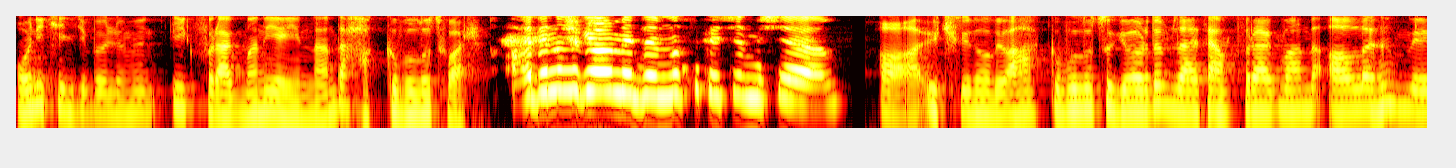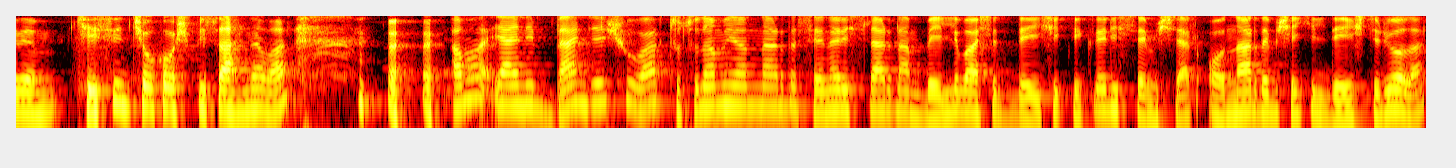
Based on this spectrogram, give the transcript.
12. bölümün ilk fragmanı yayınlandı. Hakkı Bulut var. Ay ben onu görmedim. Nasıl kaçırmışım? Aa 3 gün oluyor. Hakkı Bulut'u gördüm zaten fragmanda. Allah'ım dedim. Kesin çok hoş bir sahne var. Ama yani bence şu var tutunamayanlar da senaristlerden belli başlı değişiklikler istemişler. Onlar da bir şekilde değiştiriyorlar.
